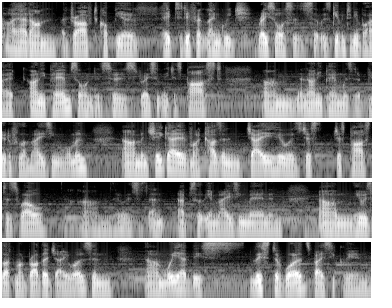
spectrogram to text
I had um, a draft copy of heaps of different language resources that was given to me by Auntie Pam Saunders, who's recently just passed. Um, and Auntie Pam was a beautiful, amazing woman, um, and she gave my cousin Jay, who was just just passed as well, um, who was an absolutely amazing man, and um, he was like my brother Jay was, and um, we had this list of words basically, and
